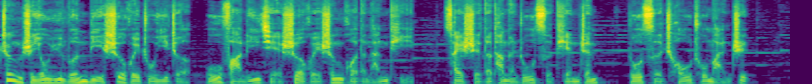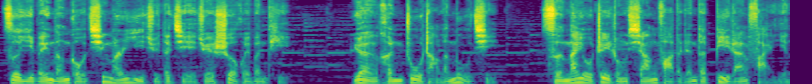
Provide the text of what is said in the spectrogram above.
正是由于伦理社会主义者无法理解社会生活的难题，才使得他们如此天真。如此踌躇满志，自以为能够轻而易举地解决社会问题，怨恨助长了怒气，此乃有这种想法的人的必然反应。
